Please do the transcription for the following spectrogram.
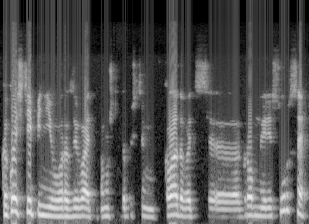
в какой степени его развивать, потому что, допустим, вкладывать э, огромные ресурсы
